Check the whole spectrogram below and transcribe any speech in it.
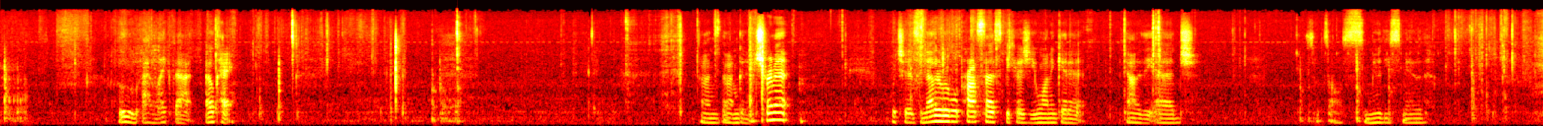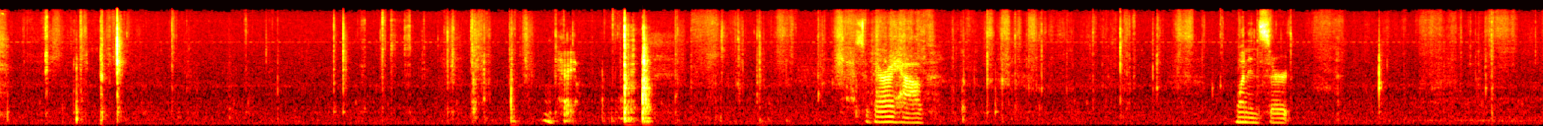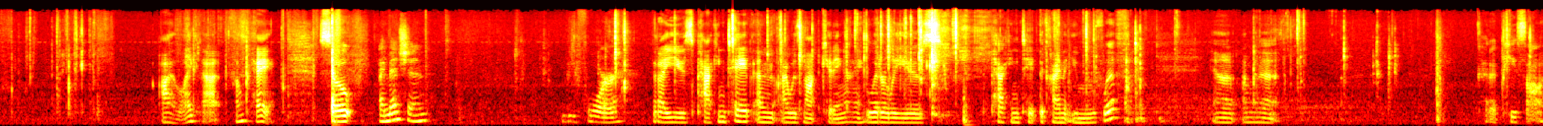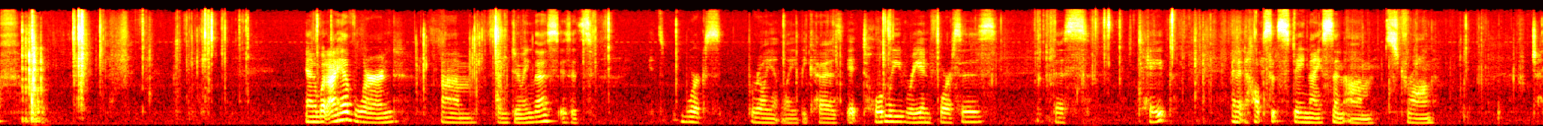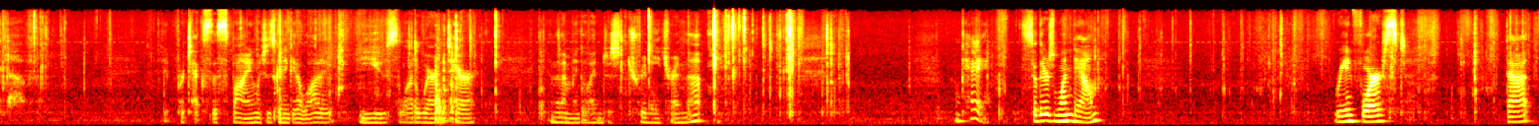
Ooh, I like that. Okay. And then I'm going to trim it, which is another little process because you want to get it down to the edge so it's all smoothy smooth. Okay. So there I have one insert. I like that. Okay. So I mentioned before that I use packing tape, and I was not kidding. I literally use packing tape, the kind that you move with. And I'm going to cut a piece off. And what I have learned um, from doing this is it's it works brilliantly because it totally reinforces this tape and it helps it stay nice and um, strong, which I love. It protects the spine, which is going to get a lot of use, a lot of wear and tear. And then I'm going to go ahead and just trimmy trim that. Okay, so there's one down. Reinforced that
